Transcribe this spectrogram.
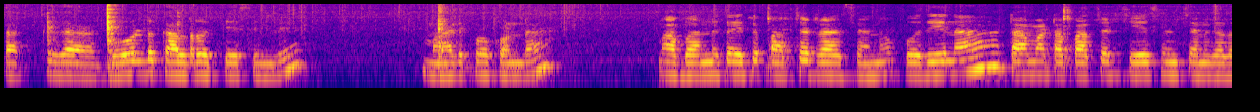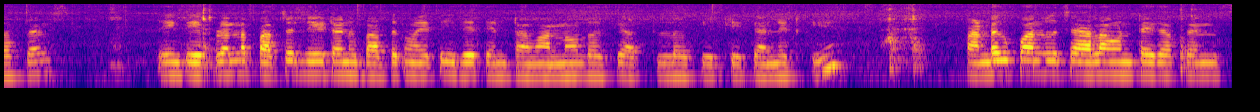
చక్కగా గోల్డ్ కలర్ వచ్చేసింది మాడిపోకుండా. మా బన్నుకైతే పచ్చడి రాశాను. పుదీనా టమాటా పచ్చడి చేసి ఉంచాను కదా ఫ్రెండ్స్. ఇంక ఎప్పుడన్నా పచ్చడి చేయడానికి బద్ధకం అయితే ఇదే తింటాం అన్నంలోకి అట్లలోకి ఇడ్లీకి అన్నిటికీ. పండగ పనులు చాలా ఉంటాయి కదా ఫ్రెండ్స్.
